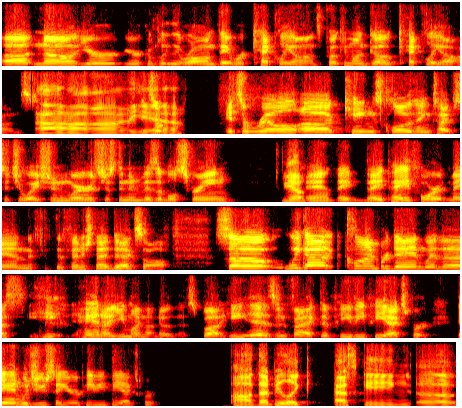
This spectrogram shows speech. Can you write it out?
uh, no, you're you're completely wrong. They were Kecleons, Pokemon Go Kecleons. Ah, yeah. It's a real uh, King's Clothing type situation where it's just an invisible screen. Yeah. and they they pay for it, man, to, to finish that dex off. So we got Climber Dan with us. He Hannah, you might not know this, but he is in fact a PvP expert. Dan, would you say you're a PvP expert? Uh, that'd be like asking uh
